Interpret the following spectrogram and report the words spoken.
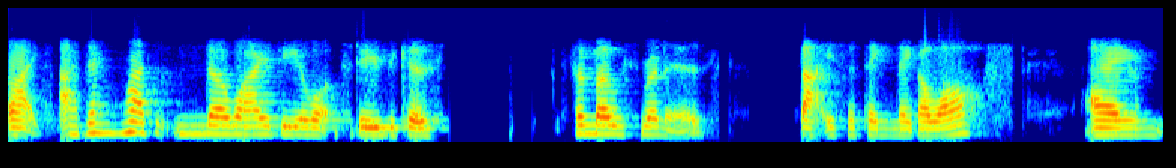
Like, I had no idea what to do because for most runners, that is the thing they go off. Um,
